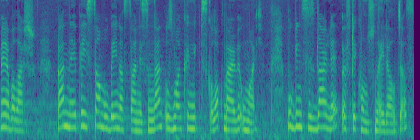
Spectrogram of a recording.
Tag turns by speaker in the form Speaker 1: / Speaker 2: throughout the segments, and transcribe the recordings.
Speaker 1: Merhabalar. Ben NP İstanbul Beyin Hastanesi'nden uzman klinik psikolog Merve Umay. Bugün sizlerle öfke konusunu ele alacağız.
